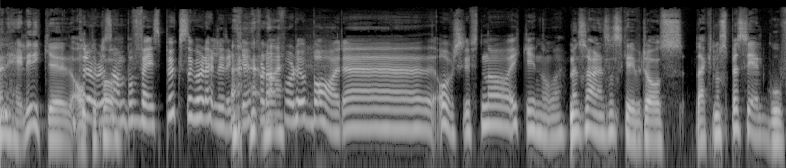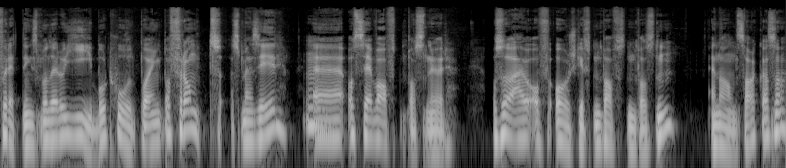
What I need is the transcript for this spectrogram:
Men heller ikke alltid Prøver du det samme på Facebook, så går det heller ikke. For da får du jo bare overskriften og ikke innholdet. Men så er det en som skriver til oss Det er ikke noe spesielt god forretningsmodell å gi bort hovedpoeng på front, som jeg sier, eh, og se hva Aftenposten gjør. Og så er jo overskriften på Aftenposten, en annen sak altså,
